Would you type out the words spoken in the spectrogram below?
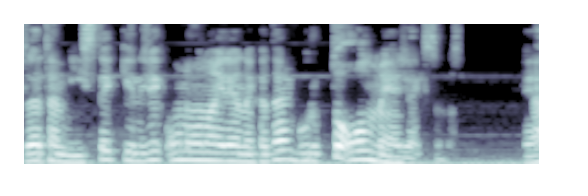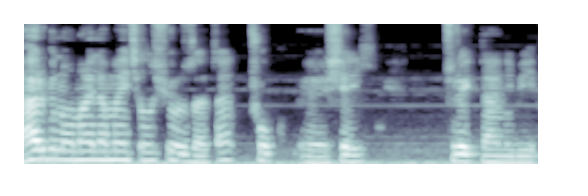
Zaten bir istek gelecek. Onu onaylayana kadar grupta olmayacaksınız. E, her gün onaylamaya çalışıyoruz zaten. Çok e, şey sürekli hani bir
